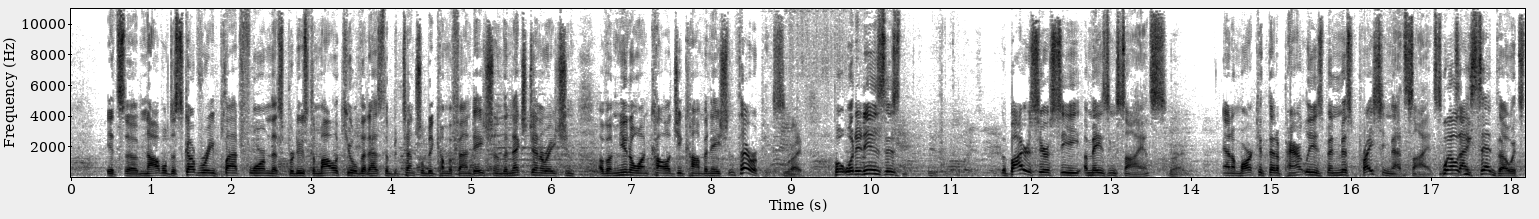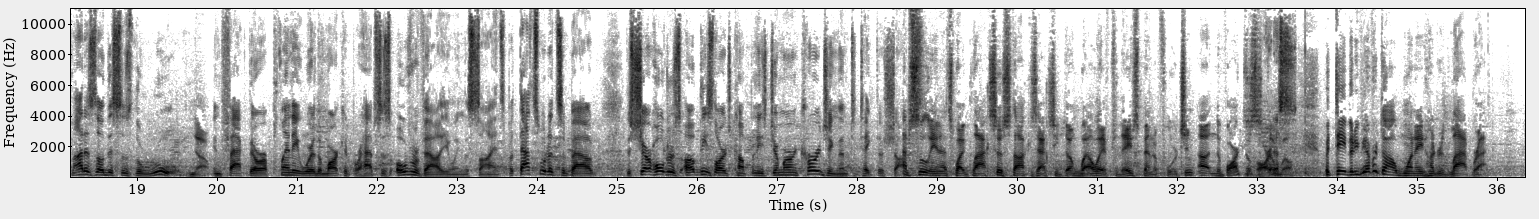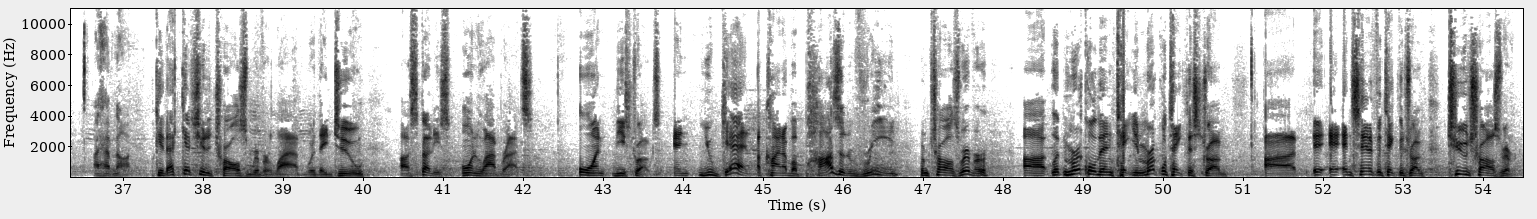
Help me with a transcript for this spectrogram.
it's a novel discovery platform that's produced a molecule that has the potential to become a foundation of the next generation of immuno-oncology combination therapies. Right. But what it is is the buyers here see amazing science. Right. And a market that apparently has been mispricing that science. Well, as I said, though, it's not as though this is the rule. No. In fact, there are plenty where the market perhaps is overvaluing the science, but that's what it's about. The shareholders of these large companies, Jim, are encouraging them to take their shots. Absolutely, and that's why Glaxo stock has actually done well after they've spent a fortune. Uh, Novartis, has done well. But David, have you ever dialed one eight hundred Lab Rat? I have not. Okay, that gets you to Charles River Lab, where they do uh, studies on lab rats on these drugs. And you get a kind of a positive read from Charles River. Uh, Merck will then take you. Merck will take this drug, uh, and Sanofi will take the drug to Charles River.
